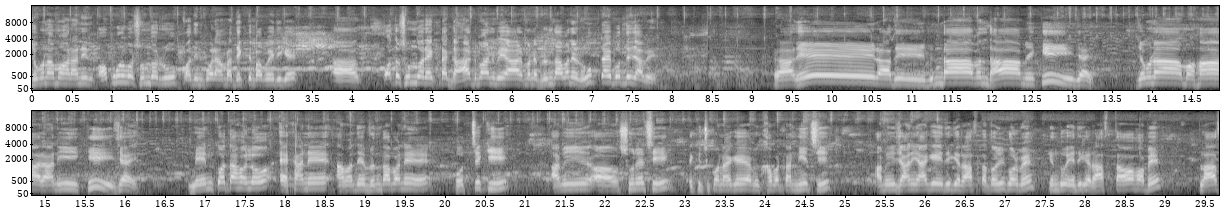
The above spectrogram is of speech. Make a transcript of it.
যমুনা মহারানীর অপূর্ব সুন্দর রূপ কদিন পরে আমরা দেখতে পাবো এদিকে। কত সুন্দর একটা ঘাট বানবে আর মানে বৃন্দাবনের রূপটাই বদলে যাবে। রাধে রাধে, বৃন্দাবন ধাম কি যায় যমুনা মহারানী কি যায় মেন কথা হলো, এখানে আমাদের বৃন্দাবনে হচ্ছে কি, আমি শুনেছি, কিছুক্ষণ আগে আমি খবরটা নিয়েছি। আমি জানি আগে এদিকে রাস্তা তৈরি করবে, কিন্তু এদিকে রাস্তাও হবে প্লাস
